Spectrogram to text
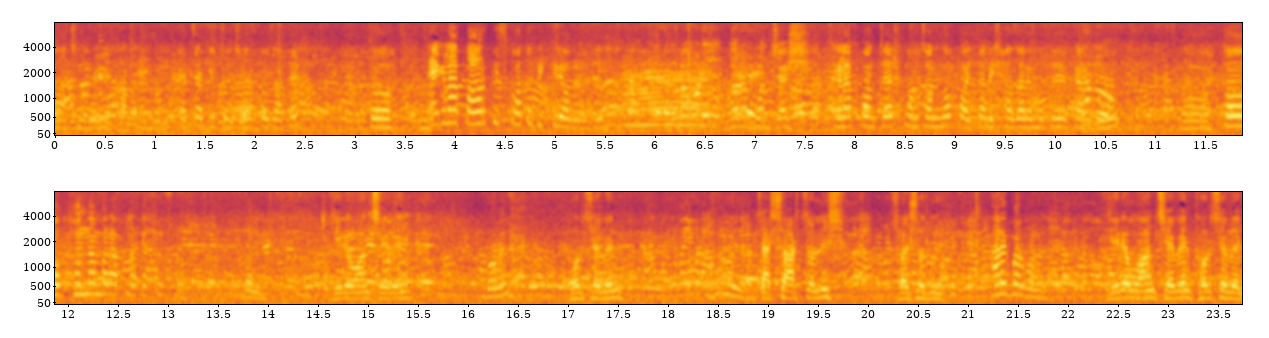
বাছুর গরু এটা কিন্তু ছোট্ট জাতের। তো এগুলা পাওয়ার পিস কত বিক্রি হবে? পঞ্চাশ। এগুলা পঞ্চাশ পঞ্চান্ন পঁয়তাল্লিশ হাজারের মধ্যে কাজ গরু? তো ফোন নাম্বার আপনার কাছে? বলেন জিরো ওয়ান সেভেন বলেন। ফোর সেভেন চারশো আটচল্লিশ ছয়শো দুই। আরেকবার বলেন। Zero one seven four seven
